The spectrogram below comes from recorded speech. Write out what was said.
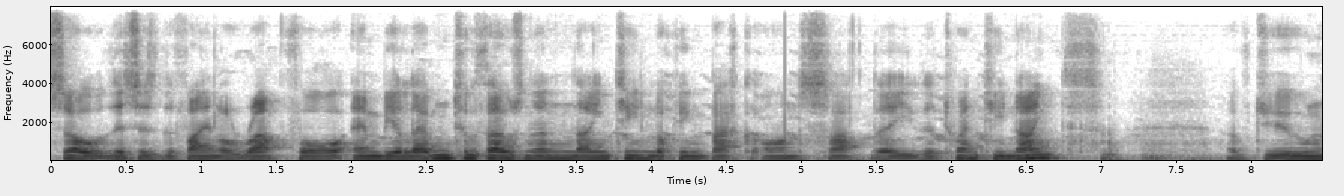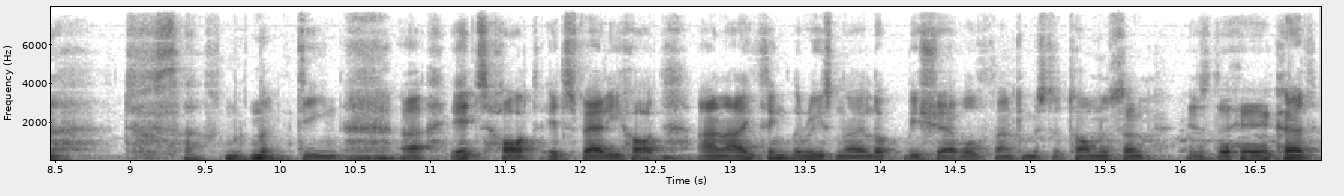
So this is the final wrap for MB11 2019 looking back on Saturday the 29th of June 2019 uh, it's hot it's very hot. And I think the reason I look disheveled thank you Mr Tomlinson is the haircut.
